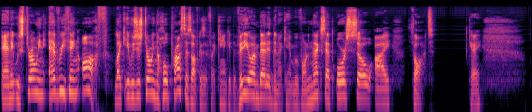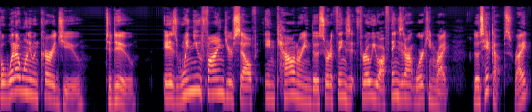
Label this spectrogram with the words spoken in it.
And it was throwing everything off. Like it was just throwing the whole process off because if I can't get the video embedded, then I can't move on to the next step, or so I thought. Okay. But what I want to encourage you to do is when you find yourself encountering those sort of things that throw you off, things that aren't working right, those hiccups, right?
